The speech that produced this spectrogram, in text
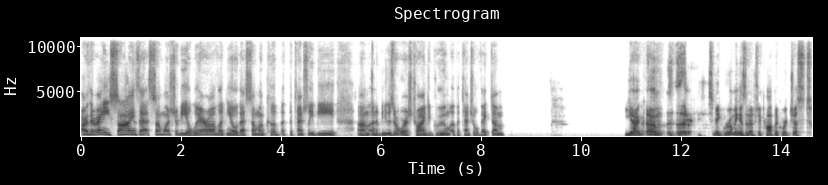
are there any signs that someone should be aware of like you know that someone could potentially be um, an abuser or is trying to groom a potential victim yeah um excuse me grooming is an interesting topic we're just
